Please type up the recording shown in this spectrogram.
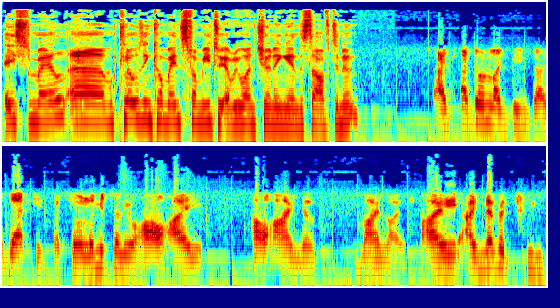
Ismail, um, closing comments from you to everyone tuning in this afternoon. I, I don't like being didactic, but so let me tell you how I how I live my life. I I never treat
